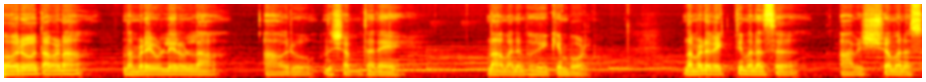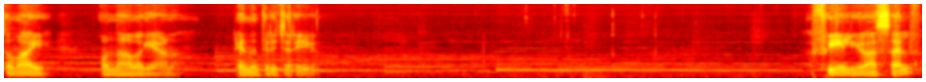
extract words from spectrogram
ഓരോ തവണ നമ്മുടെ ഉള്ളിലുള്ള ആ ഒരു നിശബ്ദതയെ നാം അനുഭവിക്കുമ്പോൾ നമ്മുടെ വ്യക്തി മനസ്സ് ആ വിശ്വമനസ്സുമായി ഒന്നാവുകയാണ് എന്ന് തിരിച്ചറിയുക. Feel yourself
